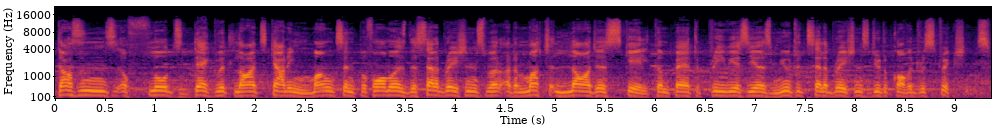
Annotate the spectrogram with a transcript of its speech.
dozens of floats decked with lights carrying monks and performers. The celebrations were at a much larger scale compared to previous year's muted celebrations due to COVID restrictions.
